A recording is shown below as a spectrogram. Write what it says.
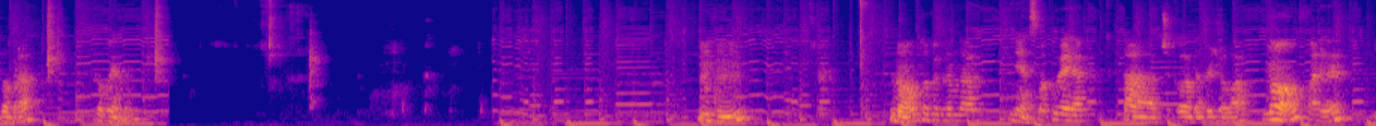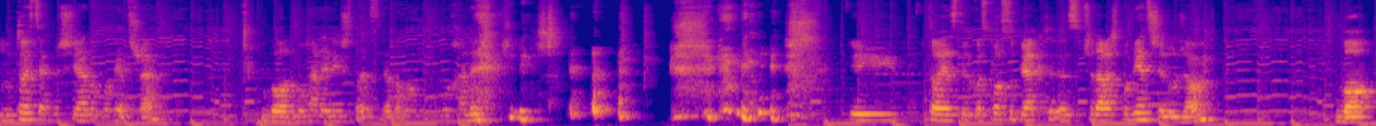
Dobra, próbujemy. Mhm. No, to wygląda. Nie, smakuje jak ta czekolada ryżowa. No, fajny. I To jest jakbyś jadł powietrze. Bo dmuchany ryż to jest wiadomo, dmuchany ryż. I to jest tylko sposób, jak sprzedawać powietrze ludziom. Bo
